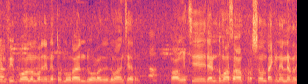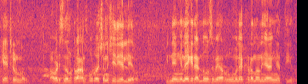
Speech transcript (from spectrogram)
ഗൾഫിൽ പോകാന്ന് പറഞ്ഞ് തൊണ്ണൂറായിരം രൂപ ഇത് വാങ്ങിച്ചായിരുന്നു. വാങ്ങിച്ച് രണ്ട് മാസം ആ പ്രശ്നം ഉണ്ടാക്കി എന്നെ ഇവിടെ കയറ്റിയുള്ളത് അവിടെ ചെന്ന് ട്രാൻസ്പോർട്ടേഷൻ ശരിയല്ലായിരുന്നു പിന്നെ എങ്ങനെയൊക്കെ രണ്ട് ദിവസം വേറെ റൂമിലേക്ക് കിടന്നാണ് ഞാൻ അങ്ങ് എത്തിയത്.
